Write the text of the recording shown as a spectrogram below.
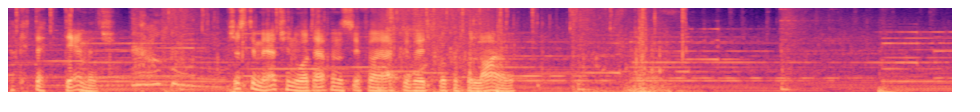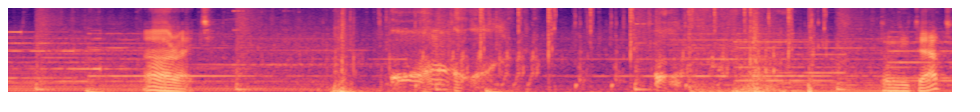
Look at that damage. Just imagine what happens if I activate Book of Belial. Alright. That.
